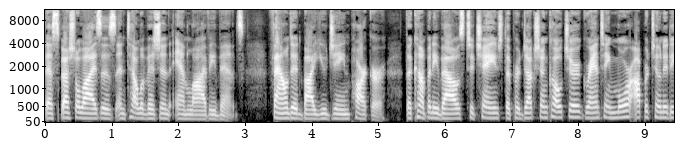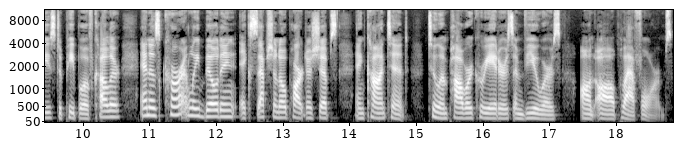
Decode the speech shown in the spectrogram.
that specializes in television and live events. Founded by Eugene Parker, the company vows to change the production culture, granting more opportunities to people of color, and is currently building exceptional partnerships and content to empower creators and viewers on all platforms.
